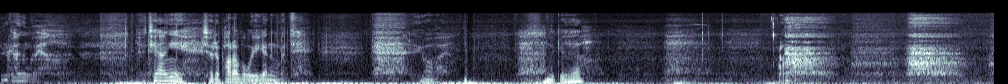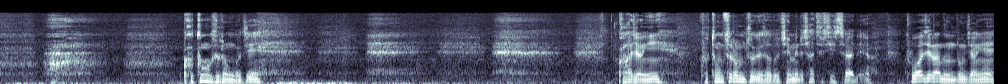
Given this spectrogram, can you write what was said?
이렇게 하는 거예요. 태양이 저를 바라보고 얘기하는 것 같아. 이거 봐봐요. 느껴져요? 고통스러운 거지. 과정이 고통스러움 속에서도 재미를 찾을 수 있어야 돼요. 도화지라는 운동장에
